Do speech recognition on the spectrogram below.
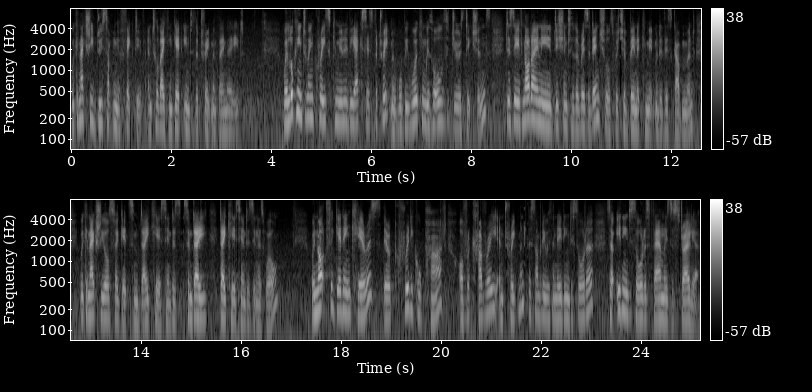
we can actually do something effective until they can get into the treatment they need. We're looking to increase community access for treatment. We'll be working with all of the jurisdictions to see if not only in addition to the residentials, which have been a commitment of this government, we can actually also get some daycare centres, some day daycare centres in as well. We're not forgetting carers. They're a critical part of recovery and treatment for somebody with an eating disorder. So Eating Disorders Families Australia,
